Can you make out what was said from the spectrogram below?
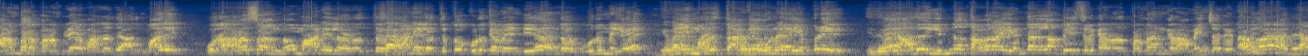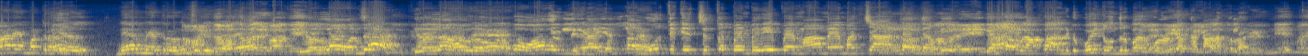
பரம்பரை பரம்பரையா வர்றது. அது மாதிரி ஒரு அரசாங்கம் சார். மாநிலத்துக்கு கொடுக்க வேண்டிய அந்த உரிமையை நீ ஒரு உன்னை எப்படி? அது இன்னும் தவறா என்னெல்லாம் பேசிருக்காரு பிரதான்கிற அமைச்சர்? என்ன? நியாயமற்றவர்கள் நேர்மையற்றவர்கள் வார்த்தை இதெல்லாம் வந்து இதெல்லாம் ரொம்ப ஓவர் இல்லையா எல்லாம் மூர்த்திக்கு சித்தப்பன் பெரியப்பன் மாமே மச்சான் அண்ணன் தம்பி எல்லாம் அவங்க அப்பா அங்கிட்டு போயிட்டு வந்திருப்பாரு அந்த காலத்துல. நேர்மை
